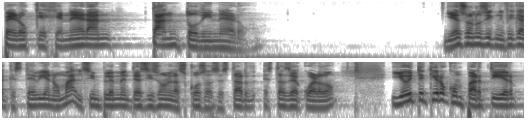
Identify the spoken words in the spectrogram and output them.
pero que generan tanto dinero. Y eso no significa que esté bien o mal, simplemente así son las cosas, ¿estás de acuerdo? Y hoy te quiero compartir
